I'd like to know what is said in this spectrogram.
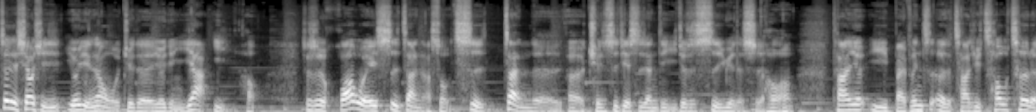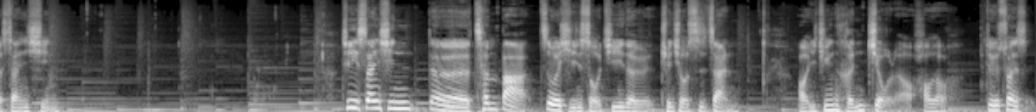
这个消息有点让我觉得有点讶异，好。就是华为市占啊，首次占了呃全世界市占第一，就是四月的时候，它又以百分之二的差距超车了三星。其实三星的称霸智慧型手机的全球市占哦，已经很久了哦，好了，这个算是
